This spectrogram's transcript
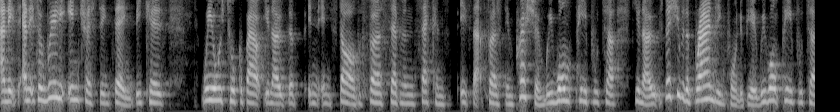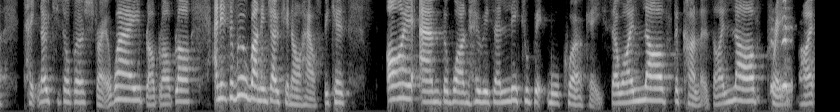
And it's and it's a really interesting thing because we always talk about you know the in, in style the first seven seconds is that first impression. We want people to you know especially with a branding point of view we want people to take notice of us straight away blah blah blah. And it's a real running joke in our house because I am the one who is a little bit more quirky. So I love the colours. I love print, right?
